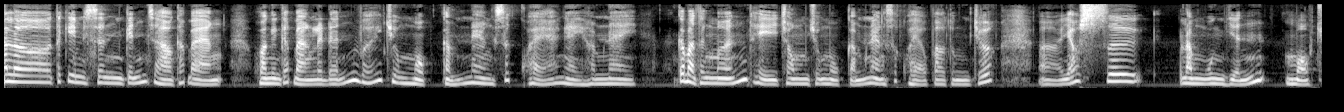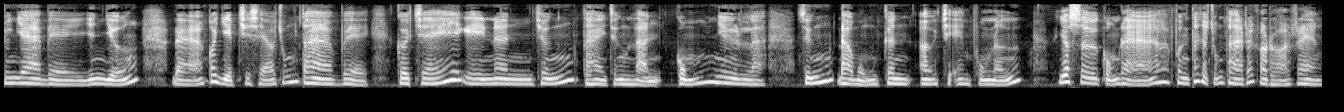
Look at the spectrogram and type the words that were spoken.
Hello, Tất Kim xin kính chào các bạn. Hoan nghênh các bạn lại đến với chuyên mục Cẩm nang sức khỏe ngày hôm nay. Các bạn thân mến, thì trong chuyên mục Cẩm nang sức khỏe vào tuần trước, uh, giáo sư Lâm Quân Dĩnh, một chuyên gia về dinh dưỡng, đã có dịp chia sẻ với chúng ta về cơ chế gây nên chứng tay chân lạnh cũng như là chứng đau bụng kinh ở chị em phụ nữ. Giáo sư cũng đã phân tích cho chúng ta rất là rõ ràng,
